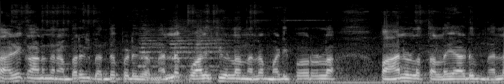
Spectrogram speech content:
താഴെ കാണുന്ന നമ്പറിൽ ബന്ധപ്പെടുക. നല്ല ക്വാളിറ്റിയുള്ള നല്ല മടിപ്പവറുള്ള പാലുള്ള തള്ളയാടും നല്ല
